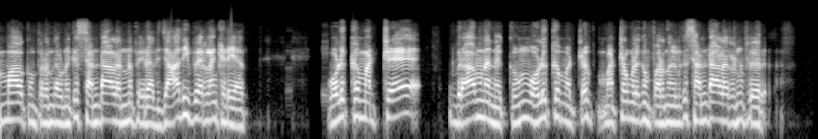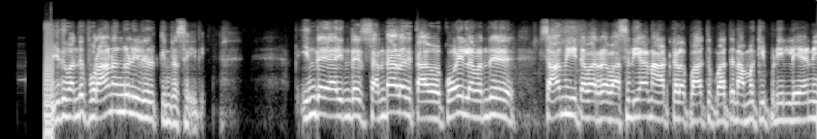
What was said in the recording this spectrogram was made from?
அம்மாவுக்கும் பிறந்தவனுக்கு சண்டாளன்னு பேர். அது ஜாதி பேர்லாம் கிடையாது. ஒழுக்கமற்ற பிராமணனுக்கும் ஒழுக்கமற்ற மற்றவங்களுக்கும் பிறந்தவங்களுக்கு சண்டாளர்னு பேர். இது வந்து புராணங்களில் இருக்கின்ற செய்தி. இந்த இந்த சண்டாள க- கோயில்ல வந்து சாமி கிட்ட வர்ற வசதியான ஆட்களை பார்த்து பார்த்து நமக்கு இப்படி இல்லையேன்னு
